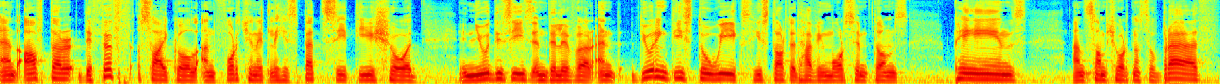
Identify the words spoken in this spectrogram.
and after the fifth cycle, unfortunately, his PET CT showed a new disease in the liver. And during these two weeks, he started having more symptoms, pains, and some shortness of breath.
